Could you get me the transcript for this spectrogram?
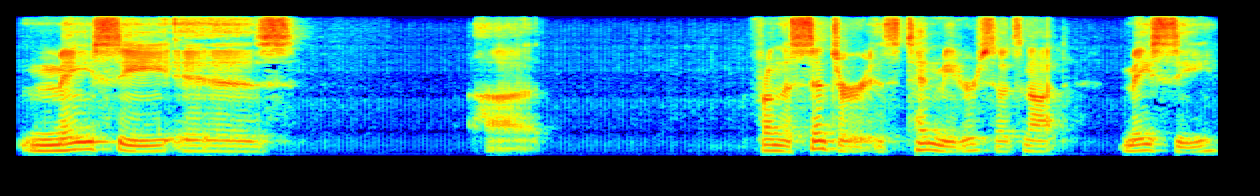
Macy is uh, from the center is 10 meters, so it's not Macy.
